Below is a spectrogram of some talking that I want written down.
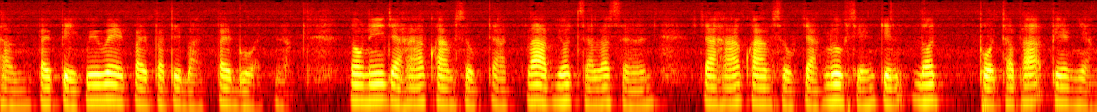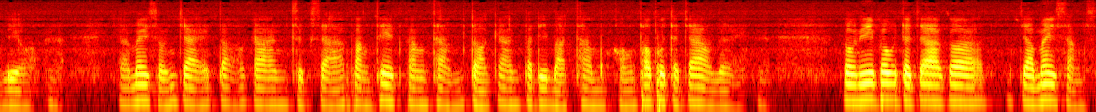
ธรรม ไปปีกวิเวกไปปฏิบัติไปบวชนะ โลกนี้จะหาความสุขจากลาบยศสารเสริญ จะหาความสุขจากรูปเสียงกลิ่นรสผลทพะเพียงอย่างเดียว จะไม่สนใจต่อการศึกษาฟังเทศฟังธรรมต่อการปฏิบัติธรรมของพระพุทธเจ้าเลยโลกนี้พระพุทธเจ้าก็จะไม่สั่งส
